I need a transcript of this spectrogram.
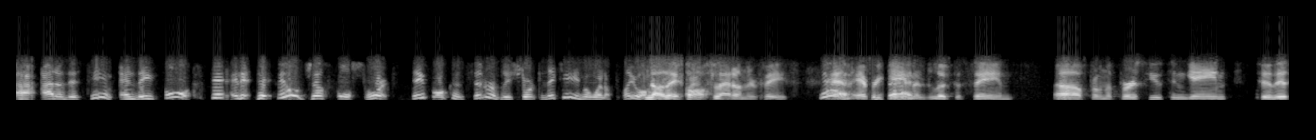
uh, out of this team, and they fall. They, they, they don't just fall short; they fall considerably short because they can't even win a playoff. no, they fall flat on their face. Yeah, and every game has looked the same. Uh, from the first Houston game to this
